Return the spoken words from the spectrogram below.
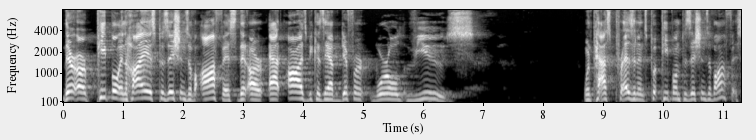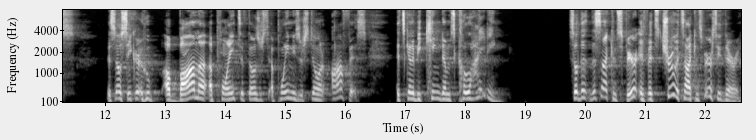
there are people in highest positions of office that are at odds because they have different world views. When past presidents put people in positions of office, it's no secret who Obama appoints, if those appointees are still in office, it's going to be kingdoms colliding. So this, is not conspiracy. If it's true, it's not conspiracy theory.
